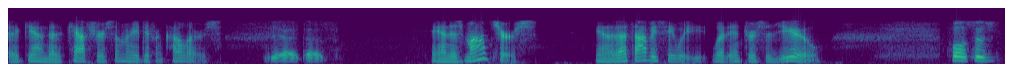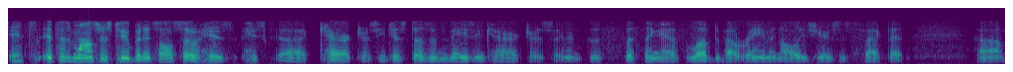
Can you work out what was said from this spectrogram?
again that capture so many different colors. Yeah, it does. And his monsters, you know, that's obviously what what interested you. Well, it's his, it's it's his monsters too, but it's also his his uh, characters. He just does amazing characters, and the the thing I've loved about Raymond all these years is the fact that um,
